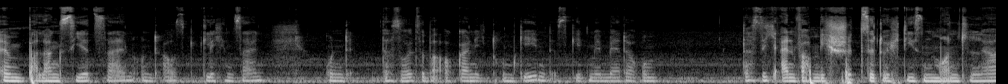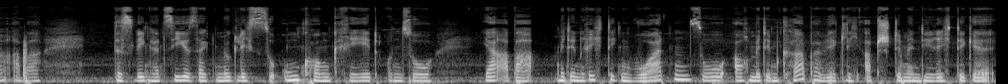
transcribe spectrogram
ähm, balanciert sein und ausgeglichen sein. Und da soll es aber auch gar nicht drum gehen. Es geht mir mehr darum, dass ich einfach mich schütze durch diesen Mantel. Ja. Aber deswegen hat sie gesagt, möglichst so unkonkret und so, ja, aber mit den richtigen Worten, so auch mit dem Körper wirklich abstimmen, die richtige,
